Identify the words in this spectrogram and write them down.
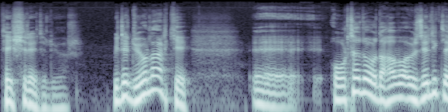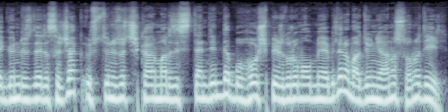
Teşhir ediliyor. Bir de diyorlar ki e, Orta Doğu'da hava özellikle gündüzleri sıcak üstünüzü çıkarmanız istendiğinde bu hoş bir durum olmayabilir ama dünyanın sonu değil.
